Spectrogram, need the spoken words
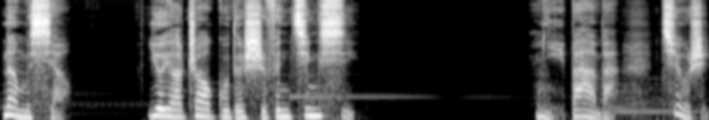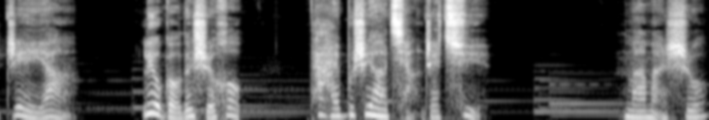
那么小，又要照顾得十分精细。你爸爸就是这样，遛狗的时候，他还不是要抢着去。妈妈说，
